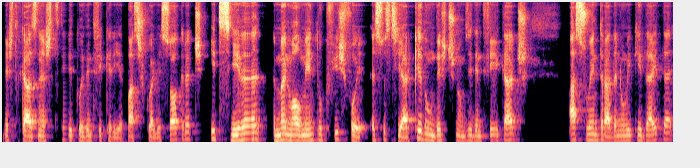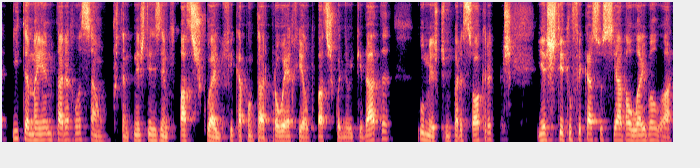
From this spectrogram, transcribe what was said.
Neste caso, neste título, identificaria Passos Coelho e Sócrates e, de seguida, manualmente, o que fiz foi associar cada um destes nomes identificados à sua entrada no Wikidata e também anotar a relação. Portanto, neste exemplo, Passos Coelho fica a apontar para o URL de Passos Coelho no Wikidata, o mesmo para Sócrates, e este título fica associado ao label, à,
